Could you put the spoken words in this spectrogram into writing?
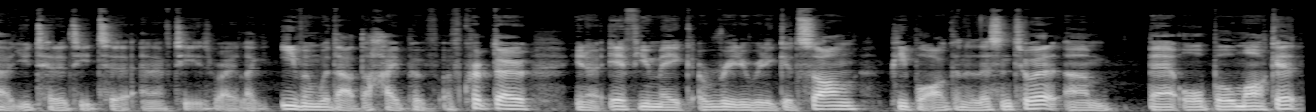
uh, utility to nfts right? Like even without the hype of, of crypto you know if you make a really really good song people are going to listen to it um, bear or bull market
